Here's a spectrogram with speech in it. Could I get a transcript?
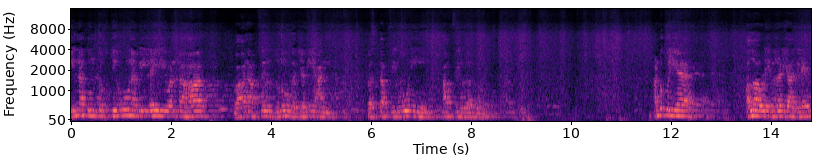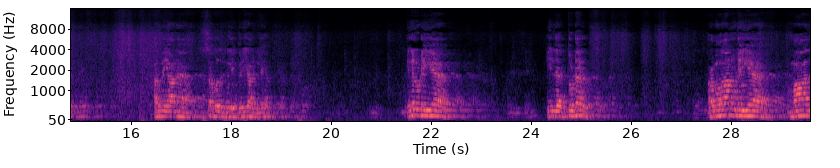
إنكم تخطئون بالليل والنهار وأنا أغفر الذنوب جميعا فاستغفروني أغفر لكم அன்புக்குரிய அல்லாஹ்வுடைய நல்லடியார்களே அருமையான சகோதரர்களே பெரியார்களே எங்களுடைய இந்த தொடர் ரமதானுடைய மாத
